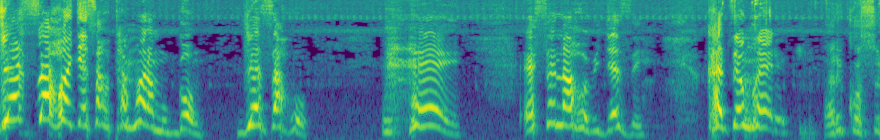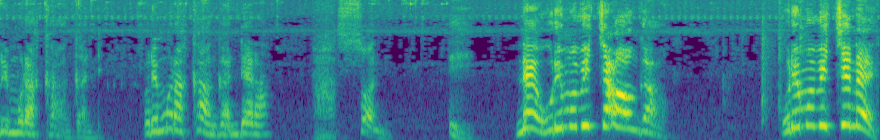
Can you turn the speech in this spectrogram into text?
gezaho gezaho utankora mu bwonko. Gezaho Ehe, ese naho bigeze? Kaze nkwereke. Ariko se urimo urakanga nde? Urimo urakanga ndera nta soni. Eh, ne uri mu biki aho ngaho? Uri mu biki ne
